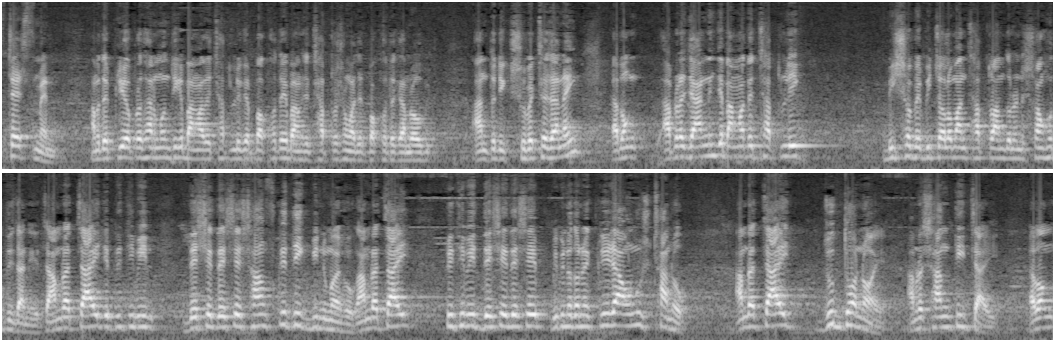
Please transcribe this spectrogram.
স্টেটসম্যান আমাদের প্রিয় প্রধানমন্ত্রীকে বাংলাদেশ ছাত্রলীগের পক্ষ থেকে, বাংলাদেশ ছাত্র সমাজের পক্ষ থেকে আমরা আন্তরিক শুভেচ্ছা জানাই। এবং আপনারা জানেন যে বাংলাদেশ ছাত্রলীগ বিশ্বব্যাপী চলমান ছাত্র আন্দোলনের সংহতি জানিয়েছে। আমরা চাই যে পৃথিবীর দেশে দেশে সাংস্কৃতিক বিনিময় হোক। আমরা চাই পৃথিবীর দেশে দেশে বিভিন্ন ধরনের ক্রীড়া অনুষ্ঠান হোক। আমরা চাই যুদ্ধ নয়, আমরা শান্তি চাই। এবং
